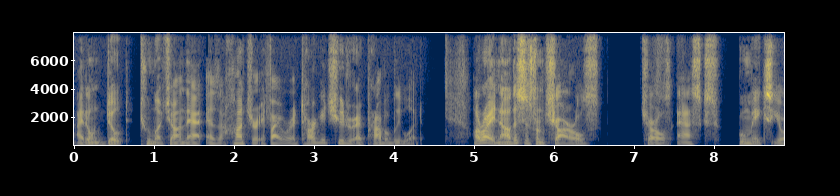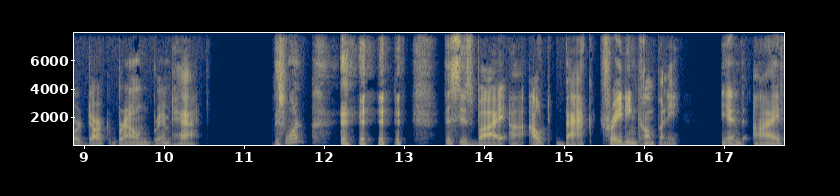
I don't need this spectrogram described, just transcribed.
I don't dote too much on that as a hunter. If I were a target shooter, I probably would. All right, now this is from Charles. Charles asks, Who makes your dark brown brimmed hat? This one? this is by uh, Outback Trading Company. And I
